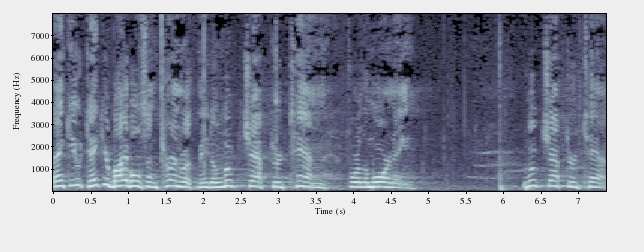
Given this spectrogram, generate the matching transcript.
Thank you. Take your Bibles and turn with me to Luke chapter 10 for the morning. Luke chapter 10.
